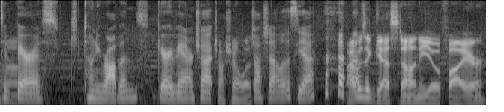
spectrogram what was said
Tim Ferriss, Tony Robbins, Gary Vaynerchuk, Josh Ellis. Josh Ellis. Yeah. I was a guest on EO Fire.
